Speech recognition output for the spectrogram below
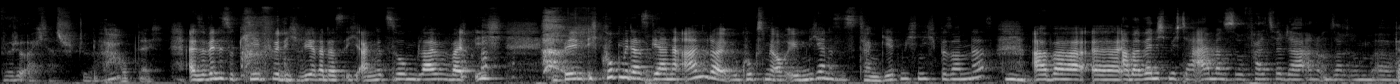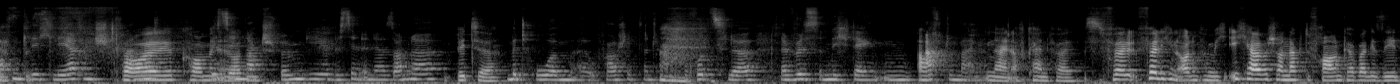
Würde euch das stören? überhaupt nicht. Also wenn es okay für dich wäre, dass ich angezogen bleibe, weil ich bin, ich gucke mir das gerne an oder du guckst mir auch eben nicht an, das ist, tangiert mich nicht besonders. Aber äh, Aber wenn ich mich da einmal so, falls wir da an unserem äh, hoffentlich leeren Strand vollkommen in bisschen nackt schwimmen gehe, bisschen in der Sonne bitte. mit hohem äh, UV-Schutz natürlich rutzle, dann würdest du nicht denken, Auf- ach du meine. Nein, auf keinen Fall. Es ist völ völlig in Ordnung für mich. Ich habe schon nackte Frauenkörper gesehen,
